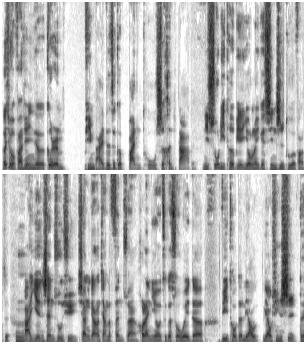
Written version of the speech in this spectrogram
而且我发现你的个人品牌的这个版图是很大的。你书里特别用了一个心智图的方式，把它延伸出去。像你刚刚讲的粉砖，后来你有这个所谓的 Vito 的疗疗心室，对，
